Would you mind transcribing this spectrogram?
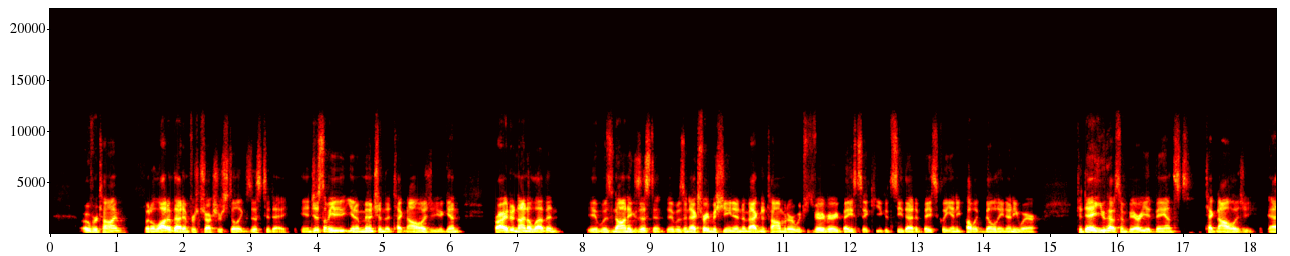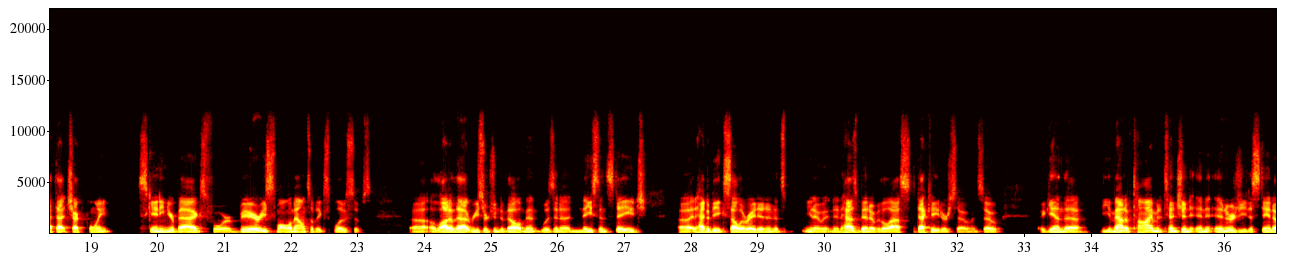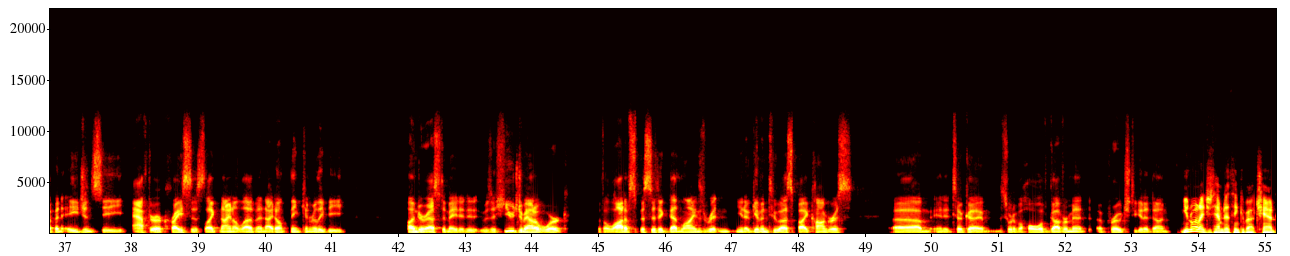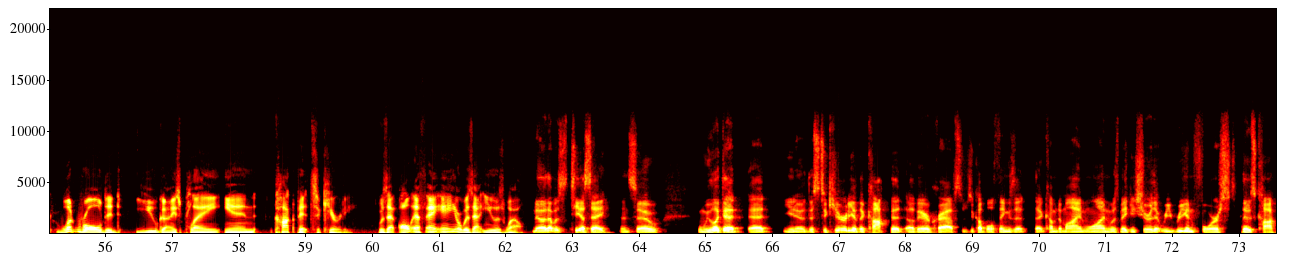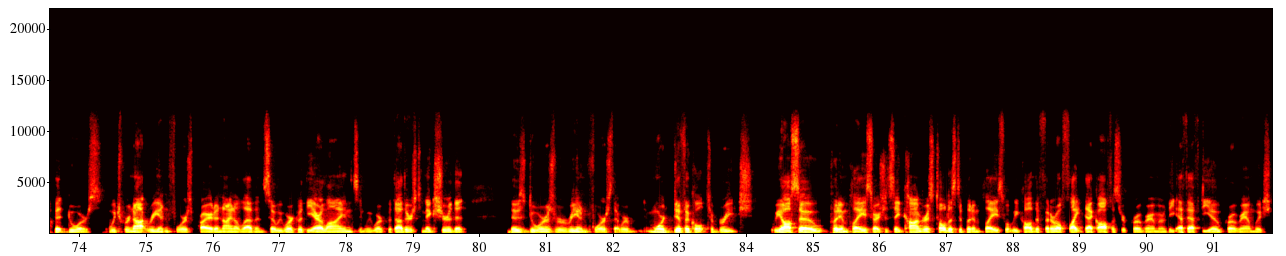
over time, but a lot of that infrastructure still exists today. And just let me, you know, mention the technology again. Prior to 9 11, it was non-existent. It was an X-ray machine and a magnetometer, which was very, very basic. You could see that at basically any public building anywhere. Today, you have some very advanced technology at that checkpoint, scanning your bags for very small amounts of explosives. Uh, a lot of that research and development was in a nascent stage. Uh, it had to be accelerated, and it's you know, and it has been over the last decade or so. And so, again, the the amount of time and attention and energy to stand up an agency after a crisis like 9-11 i don't think can really be underestimated. It was a huge amount of work with a lot of specific deadlines written you know given to us by congress. Um, and it took a sort of a whole of government approach to get it done. You know what? I just happened to think about chad. What role did you guys play in cockpit security was that all FAA or was that you as well? No, that was TSA. And so when we looked at at you know the security of the cockpit of aircrafts, there's a couple of things that that come to mind. One was making sure that we reinforced those cockpit doors, which were not reinforced prior to 9/11. So we worked with the airlines and we worked with others to make sure that those doors were reinforced that were more difficult to breach. We also put in place, or I should say, Congress told us to put in place what we called the Federal Flight Deck Officer Program or the FFDO program, which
